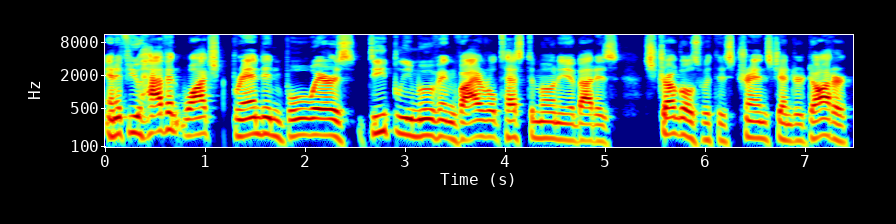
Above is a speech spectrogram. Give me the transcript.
And if you haven't watched Brandon Boulware's deeply moving viral testimony about his struggles with his transgender daughter,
